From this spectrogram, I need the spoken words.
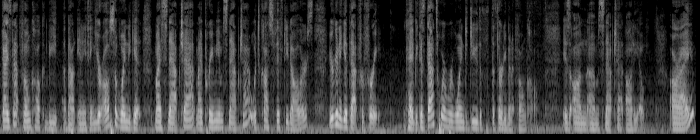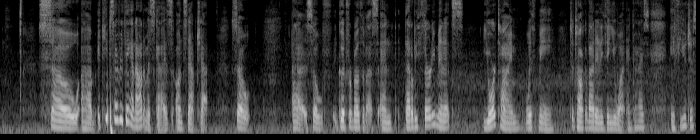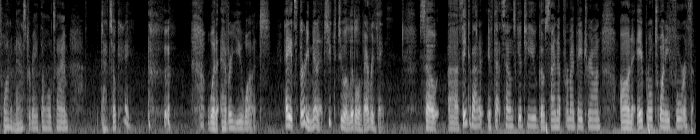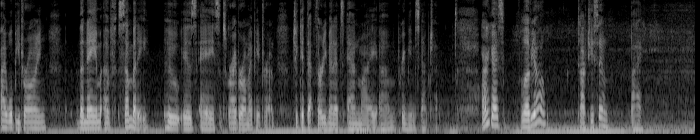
Guys, that phone call could be about anything. You're also going to get my Snapchat, my premium Snapchat, which costs $50. You're going to get that for free. Okay, because that's where we're going to do the, the 30 minute phone call, is on um, Snapchat audio. All right? So um, it keeps everything anonymous, guys, on Snapchat. So, uh, so good for both of us. And that'll be 30 minutes, your time with me to talk about anything you want. And guys, if you just want to masturbate the whole time, that's okay. Whatever you want. Hey, it's 30 minutes. You could do a little of everything. So uh, think about it. If that sounds good to you, go sign up for my Patreon. On April 24th, I will be drawing the name of somebody who is a subscriber on my Patreon to get that 30 minutes and my um, premium Snapchat. All right, guys. Love y'all. Talk to you soon. Bye.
